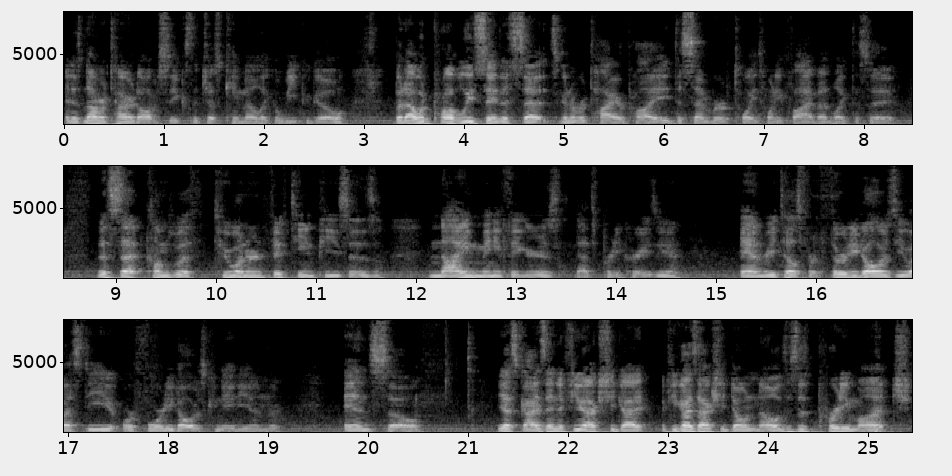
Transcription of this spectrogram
And it's not retired, obviously, because it just came out like a week ago. But I would probably say this set is going to retire probably December of 2025, I'd like to say. This set comes with 215 pieces, nine minifigures, that's pretty crazy, and retails for $30 USD or $40 Canadian. And so, yes guys, and if you actually got, if you guys actually don't know, this is pretty much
